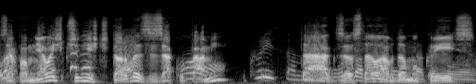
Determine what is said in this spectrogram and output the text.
Zapomniałeś przynieść torbę z zakupami? Tak, została w domu Chris.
